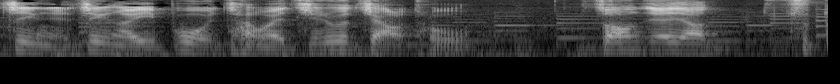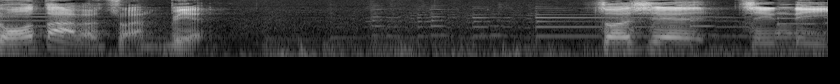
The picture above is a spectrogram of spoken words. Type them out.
进进而一步成为基督教徒，中间要出多大的转变？这些经历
